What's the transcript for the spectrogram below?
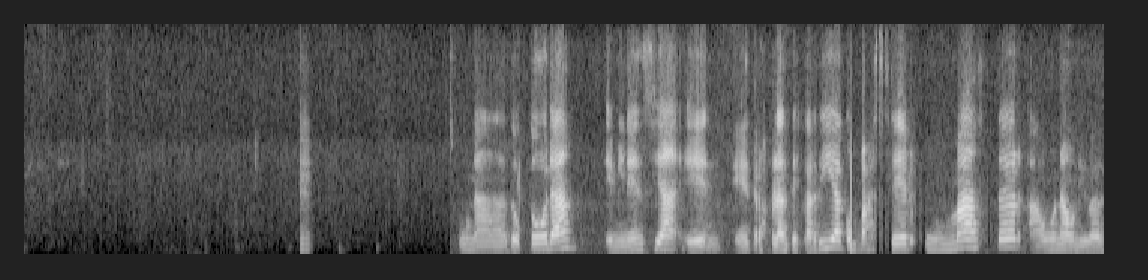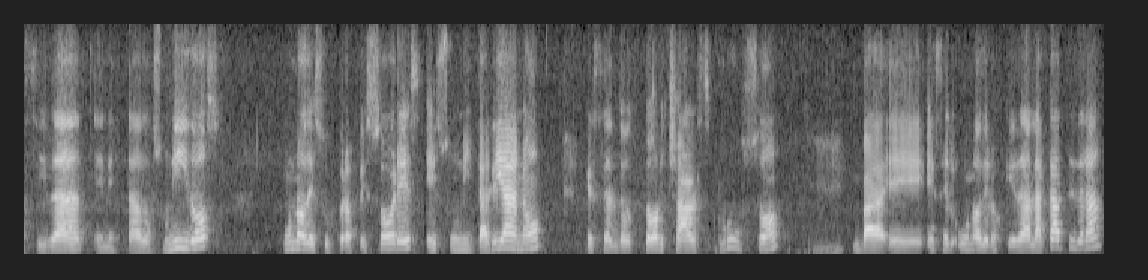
una doctora eminencia en eh, trasplantes cardíacos, va a hacer un máster a una universidad en Estados Unidos. Uno de sus profesores es un italiano, que es el doctor Charles Russo, va, eh, es el, uno de los que da la cátedra.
